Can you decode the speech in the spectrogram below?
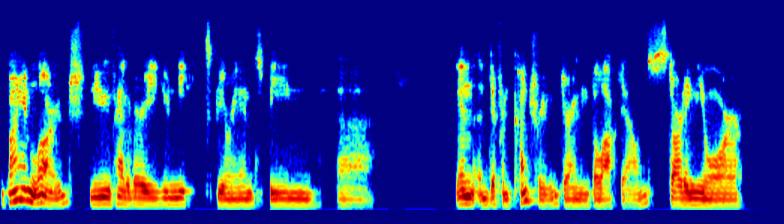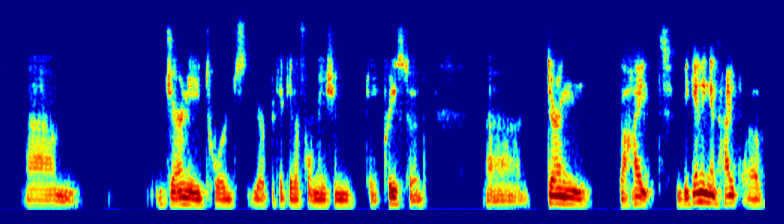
by and large, you've had a very unique experience being uh, in a different country during the lockdowns, starting your um, journey towards your particular formation to the priesthood uh, during the height, beginning and height of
